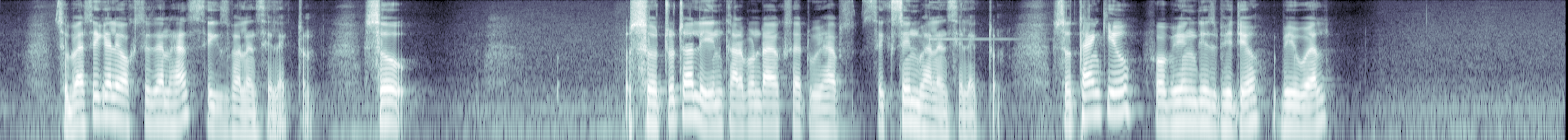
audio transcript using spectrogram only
So basically oxygen has 6 valence electron. So so totally in carbon dioxide we have 16 valence electron. So thank you for viewing this video. Be well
